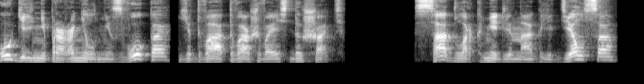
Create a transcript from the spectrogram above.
Кугель не проронил ни звука, едва отваживаясь дышать. Садларк медленно огляделся,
